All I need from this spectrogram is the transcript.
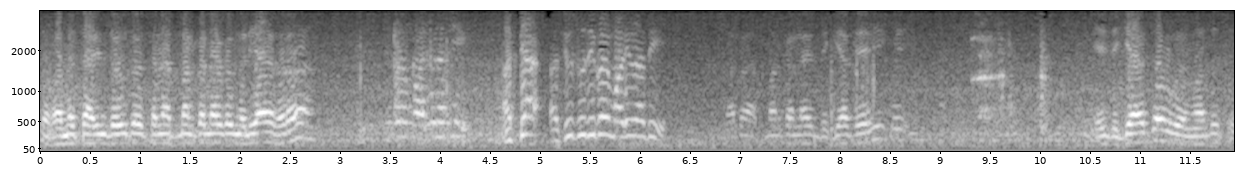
તો અમે ચાલીને જવું તો તને અપમાન કરનાર કોઈ મળી આવે ખરો? મળ્યું નથી હજુ સુધી કોઈ મળ્યું નથી. અપમાન કરનારી જગ્યા છે એ જગ્યા જવું એમાં તો છે.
